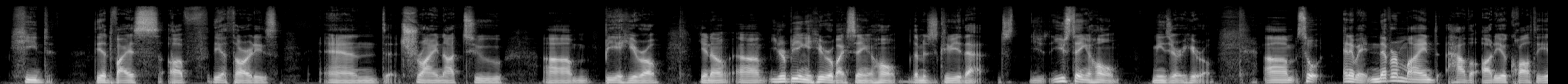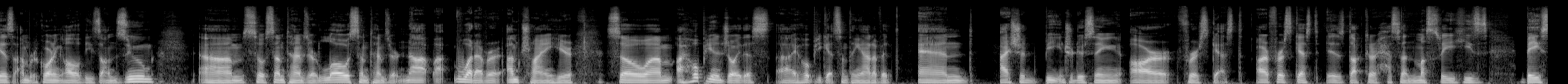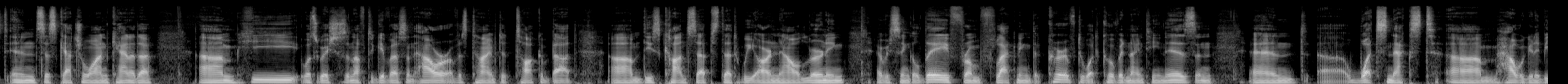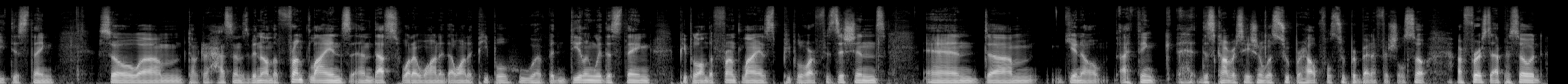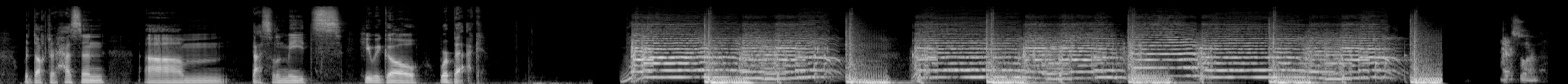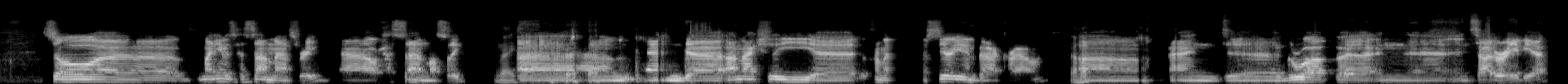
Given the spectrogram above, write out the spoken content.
heed the advice of the authorities, and try not to um, be a hero. You know, um, you're being a hero by staying at home. Let me just give you that. Just you, you staying at home means you're a hero. Um, so anyway, never mind how the audio quality is. I'm recording all of these on Zoom. Um, so sometimes they're low, sometimes they're not. Whatever. I'm trying here. So um, I hope you enjoy this. I hope you get something out of it. And I should be introducing our first guest. Our first guest is Dr. Hassan Masri. He's based in Saskatchewan, Canada. Um, he was gracious enough to give us an hour of his time to talk about um, these concepts that we are now learning every single day, from flattening the curve to what COVID nineteen is, and and uh, what's next, um, how we're going to beat this thing. So um, Dr. Hassan has been on the front lines, and that's what I wanted. I wanted people who have been dealing with this thing, people on the front lines, people who are physicians, and um, you know, I think this conversation was super helpful, super beneficial. So our first episode with Dr. Hassan, um, Basil Meets. Here we go. We're back. Excellent. So uh, my name is Hassan Masri, uh, or Hassan Masri. Nice. Uh, um, and uh, I'm actually uh, from a Syrian background uh-huh. Um, and uh, grew up uh, in, in Saudi Arabia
